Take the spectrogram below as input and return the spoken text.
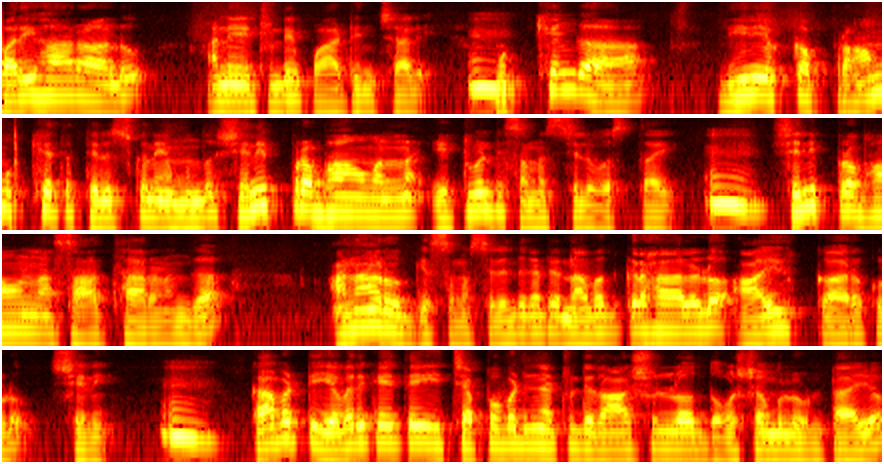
పరిహారాలు అనేటువంటివి పాటించాలి. ముఖ్యంగా దీని యొక్క ప్రాముఖ్యత తెలుసుకునే ముందు శని ప్రభావం వలన ఎటువంటి సమస్యలు వస్తాయి? శని ప్రభావం వలన సాధారణంగా అనారోగ్య సమస్యలు ఎందుకంటే నవగ్రహాలలో ఆయుకారకుడు శని. కాబట్టి ఎవరికైతే ఈ చెప్పబడినటువంటి రాశుల్లో దోషములు ఉంటాయో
